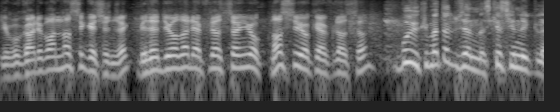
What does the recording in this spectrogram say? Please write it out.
Ya bu gariban nasıl geçinecek? Bir de diyorlar enflasyon yok. Nasıl yok enflasyon? bu hükümete düzelmez kesinlikle.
